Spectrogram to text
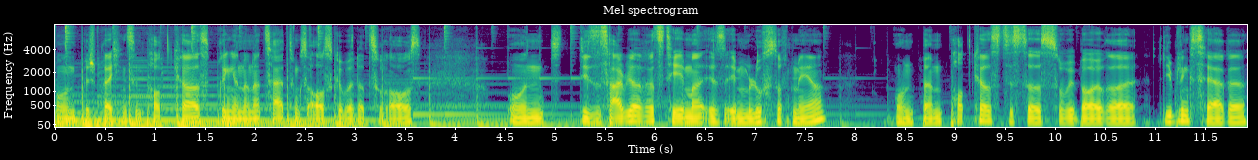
und besprechen es im Podcast, bringen eine Zeitungsausgabe dazu raus. Und dieses Halbjahresthema ist eben Lust auf mehr. Und beim Podcast ist das so wie bei eurer Lieblingsserie,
